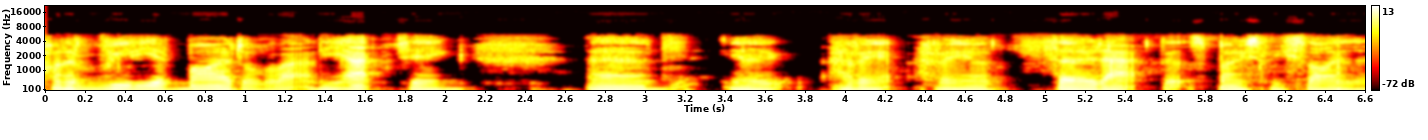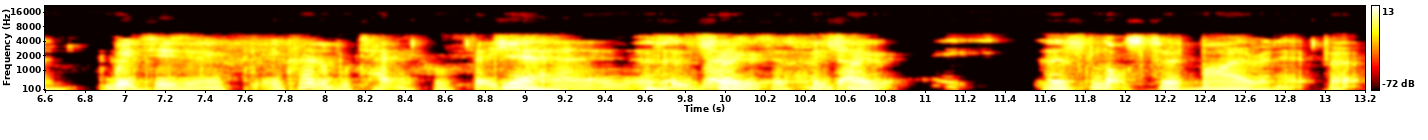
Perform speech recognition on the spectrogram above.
kind of really admired all of that and the acting, and you know, having having a third act that's mostly silent. Which is an incredible technical feat. Yeah, And it's, it's so, and so there's lots to admire in it, but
